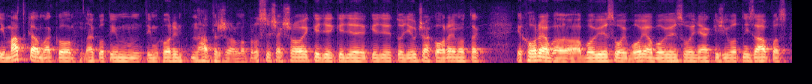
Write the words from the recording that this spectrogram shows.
tým matkám, ako, ako tým, tým chorým nadržal. No proste však človek, keď je, keď je, keď je to dievča choré, no tak je choré a, bojuje svoj boj a bojuje svoj nejaký životný zápas.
